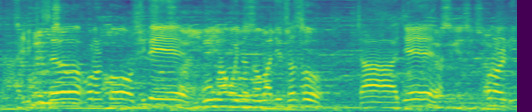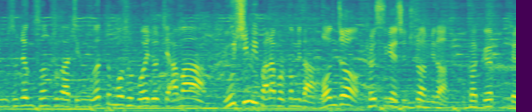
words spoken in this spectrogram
자, 이렇게 해서 오늘 또 기대에 부응하고 있는 엄하진 선수. 자 이제 오늘 임수정 선수가 지금 어떤 모습을 보여줄지 아마 유심히 바라볼 겁니다. 먼저 결승에 진출합니다. 국가급 결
